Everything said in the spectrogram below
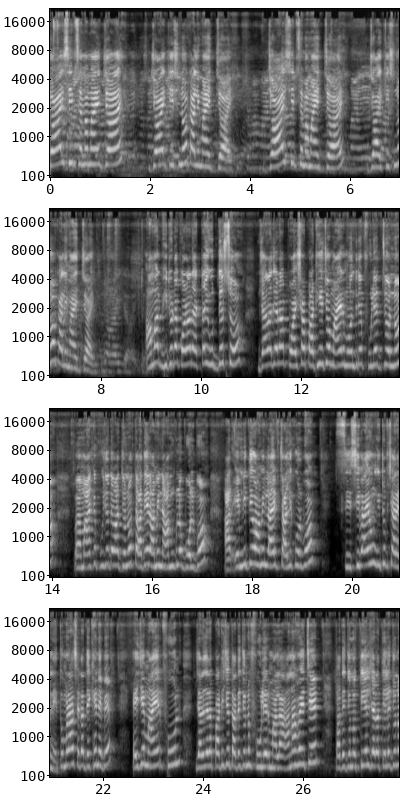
জয় শিব শ্যামা মায়ের জয় জয় কৃষ্ণ কালী মায়ের জয় জয় শিব শ্যামা মায়ের জয় জয় কৃষ্ণ কালী মায়ের জয়। আমার ভিডিওটা করার একটাই উদ্দেশ্য, যারা যারা পয়সা পাঠিয়েছ মায়ের মন্দিরে ফুলের জন্য মাকে পুজো দেওয়ার জন্য, তাদের আমি নামগুলো বলব, আর এমনিতেও আমি লাইভ চালু করব। শিবায়ং ইউটিউব চ্যানেলে। তোমরা সেটা দেখে নেবে। এই যে মায়ের ফুল, যারা যারা পাঠিয়েছো তাদের জন্য ফুলের মালা আনা হয়েছে। তাদের জন্য তেল, যারা তেলের জন্য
